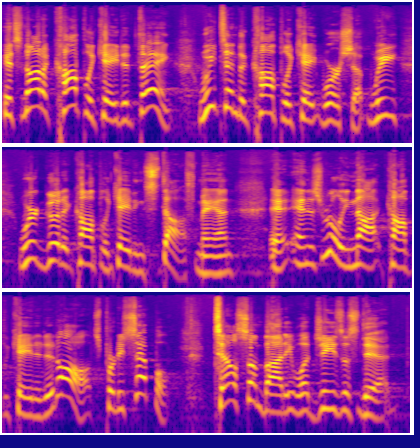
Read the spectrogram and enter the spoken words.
It's not a complicated thing. We tend to complicate worship. We, we're good at complicating stuff, man. And, and it's really not complicated at all. It's pretty simple. Tell somebody what Jesus did,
